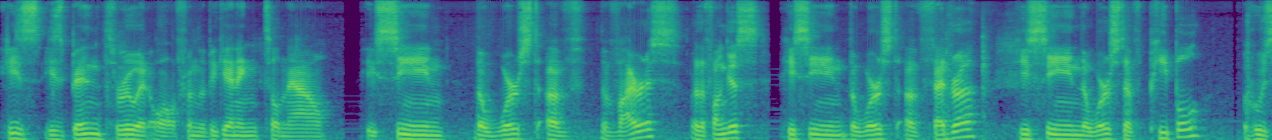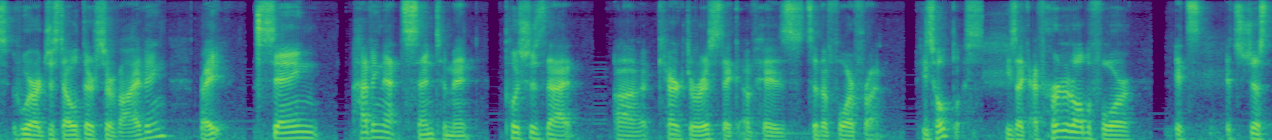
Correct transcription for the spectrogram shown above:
he's he's been through it all from the beginning till now. He's seen the worst of the virus or the fungus. He's seen the worst of Fedra. He's seen the worst of people who's who are just out there surviving, right? Saying having that sentiment pushes that uh, characteristic of his to the forefront. He's hopeless. He's like, I've heard it all before. It's it's just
